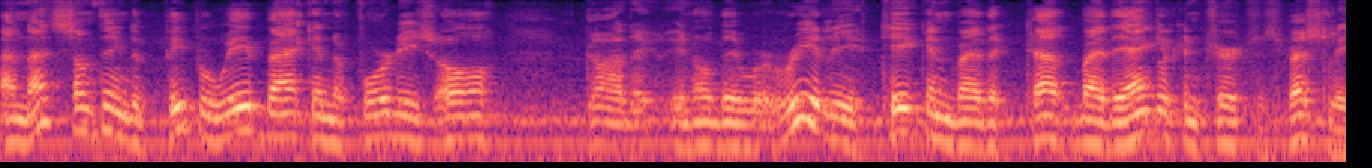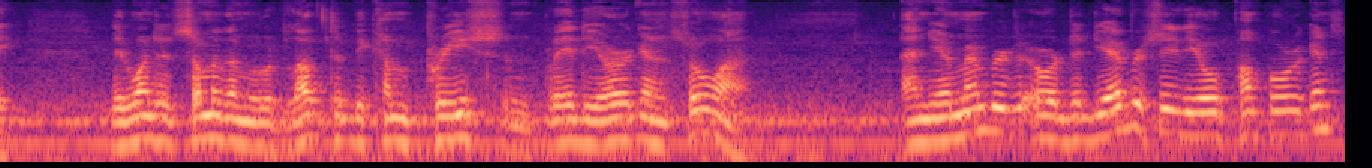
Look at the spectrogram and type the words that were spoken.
and that's something that people way back in the 40s all God, you know, they were really taken by the by the Anglican Church, especially. They wanted some of them would love to become priests and play the organ and so on. And you remember, or did you ever see the old pump organs?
